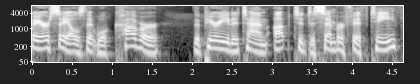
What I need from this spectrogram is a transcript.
fare sales that will cover the period of time up to December 15th.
